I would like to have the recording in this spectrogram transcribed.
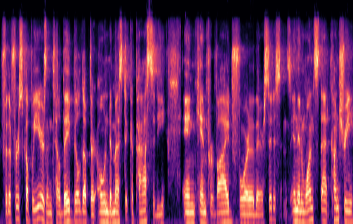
for the first couple years until they build up their own domestic capacity and can provide for their citizens. And then once that country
